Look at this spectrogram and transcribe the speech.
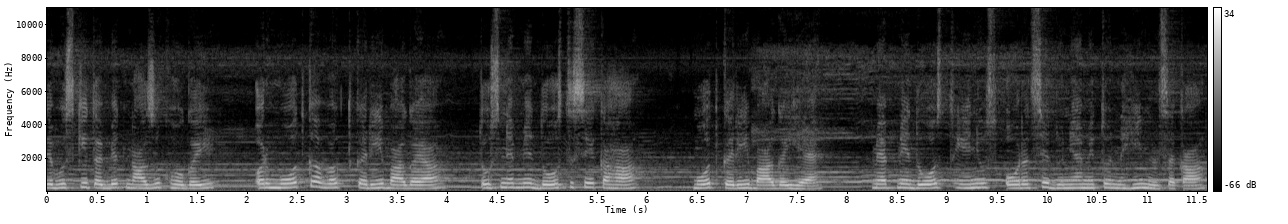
जब उसकी तबीयत नाजुक हो गई और मौत का वक्त करीब आ गया तो उसने अपने दोस्त से कहा, मौत करीब आ गई है। मैं अपने दोस्त, यानी उस औरत से दुनिया में तो नहीं मिल सका,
